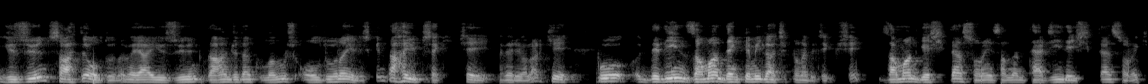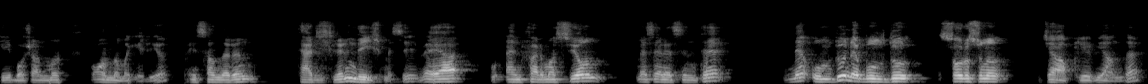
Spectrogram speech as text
yüzüğün sahte olduğunu veya yüzüğün daha önceden kullanılmış olduğuna ilişkin daha yüksek şey veriyorlar ki bu dediğin zaman denklemiyle açıklanabilecek bir şey. Zaman geçtikten sonra insanların tercihi değiştikten sonra ki boşanma bu anlama geliyor. İnsanların tercihlerin değişmesi veya bu enformasyon meselesinde ne umdu ne buldu sorusunu cevaplıyor bir anda.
